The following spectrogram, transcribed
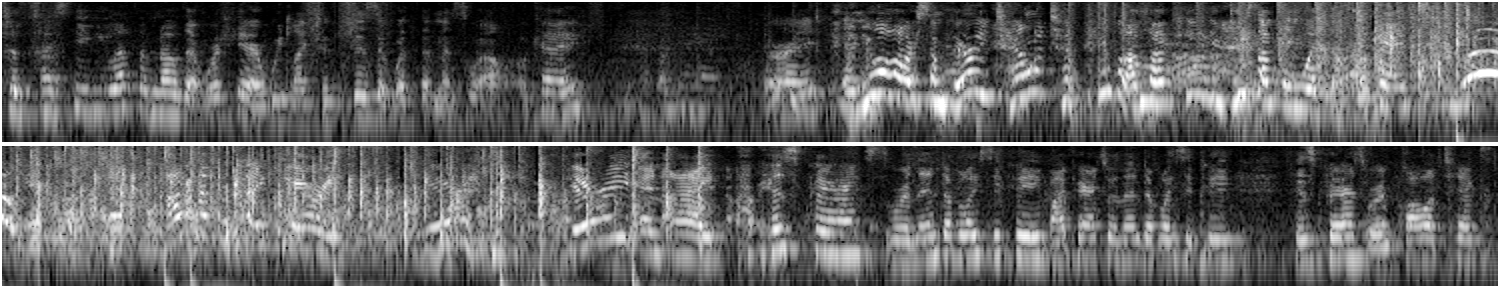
to Tuskegee, let them know that we're here. We'd like to visit with them as well, okay? All right, and you all are some very talented people. I'm not kidding you. Do something with them, okay? Woo! I have to say, Gary, Gary, Gary and I, his parents were in the NAACP. My parents were in the NAACP. His parents were in politics.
